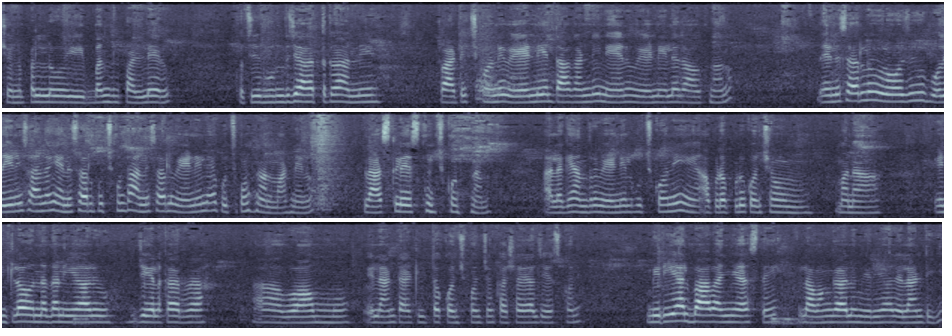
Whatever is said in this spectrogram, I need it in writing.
చిన్నపిల్లలు ఈ ఇబ్బందులు పడలేరు. కొంచెం ముందు జాగ్రత్తగా అన్నీ పాటించుకోండి. వేడి నీళ్ళు తాగండి. నేను వేడి నీళ్ళే తాగుతున్నాను. ఎన్నిసార్లు రోజు ఉదయం సాయంత్రం ఎన్నిసార్లు పుచ్చుకుంటే అన్నిసార్లు వేడి నీళ్ళే పుచ్చుకుంటున్నాను అనమాట నేను. ఫ్లాస్క్లో వేసుకుంచుకుంటున్నాను అలాగే అందరూ వేడి నీళ్ళు పుచ్చుకొని అప్పుడప్పుడు కొంచెం మన ఇంట్లో ఉన్న ధనియాలు జీలకర్ర వాము ఇలాంటి వాటితో కొంచెం కొంచెం కషాయాలు చేసుకొని మిరియాలు బాగా పనిచేస్తాయి లవంగాలు మిరియాలు ఇలాంటివి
